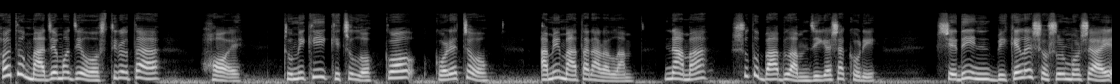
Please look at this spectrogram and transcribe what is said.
হয়তো মাঝে মাঝে অস্থিরতা হয়। তুমি কি কিছু লক্ষ্য করেছ? আমি মাথা নাড়ালাম। না মা, শুধু ভাবলাম, জিজ্ঞাসা করি। সেদিন বিকেলে শ্বশুরমশাই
